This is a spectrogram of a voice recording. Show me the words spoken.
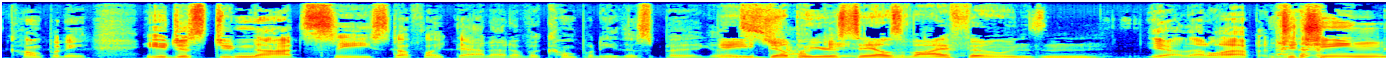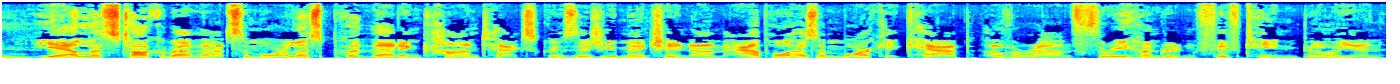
company. You just do not see stuff like that out of a company this big. Yeah, you double shocking. your sales of iPhones and yeah, that'll happen. Cha-ching. yeah, let's talk about that some more. Let's put that in context because, as you mentioned, um, Apple has a market cap of around 315 billion,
